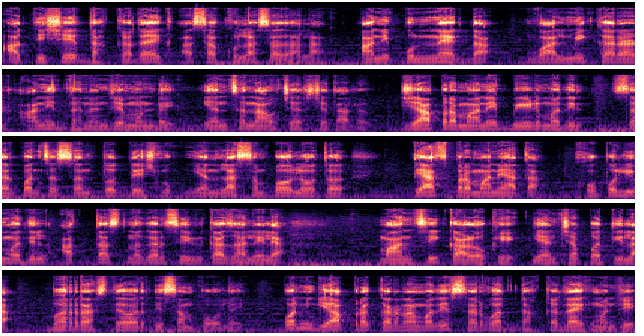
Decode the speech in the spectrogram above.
अतिशय धक्कादायक असा खुलासा झाला आणि पुन्हा एकदा वाल्मिक कराड आणि धनंजय मुंडे यांचं नाव चर्चेत आलं. ज्याप्रमाणे बीडमधील सरपंच संतोष देशमुख यांना संपवलं होतं त्याचप्रमाणे आता खोपोलीमधील आत्ताच नगरसेविका झालेल्या मानसी काळोखे यांच्या पतीला भर रस्त्यावरती संपवलंय. पण या प्रकरणामध्ये सर्वात धक्कादायक म्हणजे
